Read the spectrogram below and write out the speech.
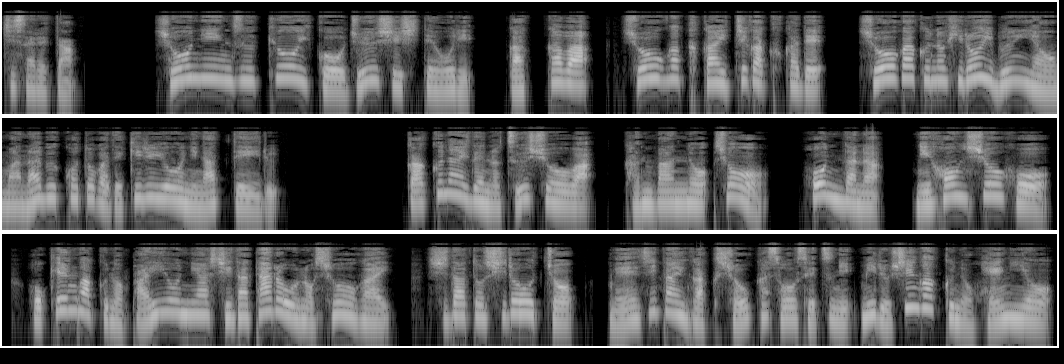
置された。少人数教育を重視しており、学科は、小学科一学科で、小学の広い分野を学ぶことができるようになっている。学内での通称は、看板の章、本棚、日本商法、保健学のパイオニア志田太郎の生涯、志田敏郎著、明治大学商科創設に見る私学の変容、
